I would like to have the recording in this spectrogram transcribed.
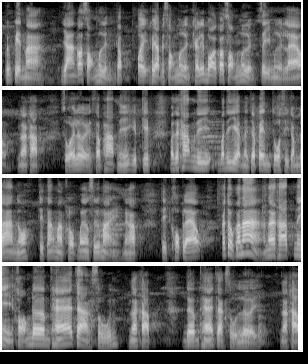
เพิ่งเปลี่ยนมายางก็ 20,000ก็ประหยัดไป 20,000แคลิบอยก็ 20,000 40,000 แล้วนะครับสวยเลยสภาพนี้กิฟกิฟมันจะข้ามบันไดบันไดเหยียบเนี่ยจะเป็นตัวสีดำด้านเนาะติดตั้งมาครบไม่ต้องซื้อใหม่นะครับติดครบแล้วกระจกก็หน้านะครับนี่ของเดิมแท้จากศูนย์นะครับเดิมแท้จากศูนย์เลยนะครับ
